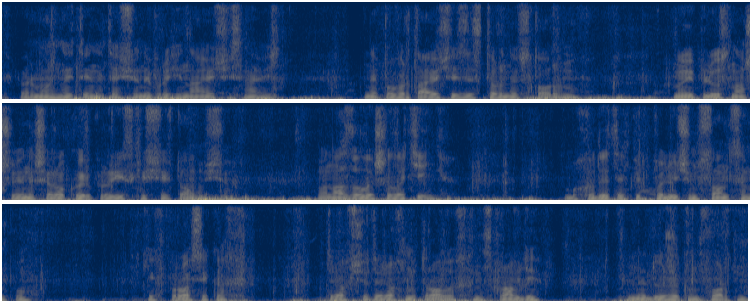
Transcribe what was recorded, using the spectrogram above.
Тепер можна йти не те, що не прогинаючись, навіть не повертаючись зі сторони в сторону. Ну і плюс нашої неширокої прорізки ще й в тому, що вона залишила тінь. Бо ходити під палючим сонцем по таких просіках 3-4 метрових насправді не дуже комфортно.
